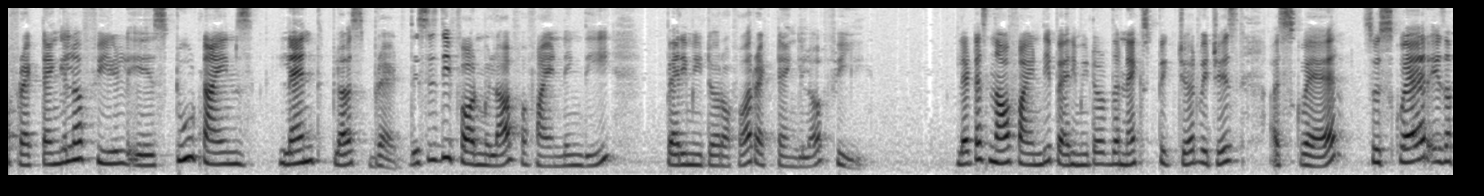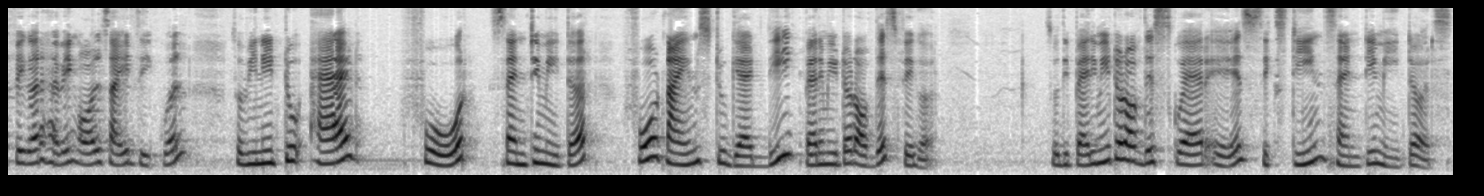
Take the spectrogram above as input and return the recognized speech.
of rectangular field is 2 times length plus breadth. This is the formula for finding the perimeter of a rectangular field. Let us now find the perimeter of the next picture which is a square. So square is a figure having all sides equal. So we need to add 4 centimeter 4 times to get the perimeter of this figure. So the perimeter of this square is 16 centimeters.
